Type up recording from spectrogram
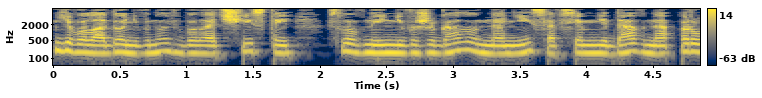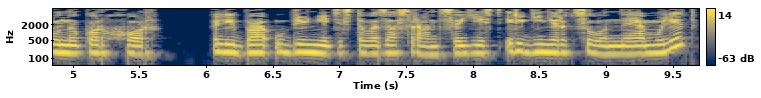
Его ладонь вновь была чистой, словно и не выжигал он на ней совсем недавно руну Корхор. Либо у брюнетистого засранца есть регенерационный амулет,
